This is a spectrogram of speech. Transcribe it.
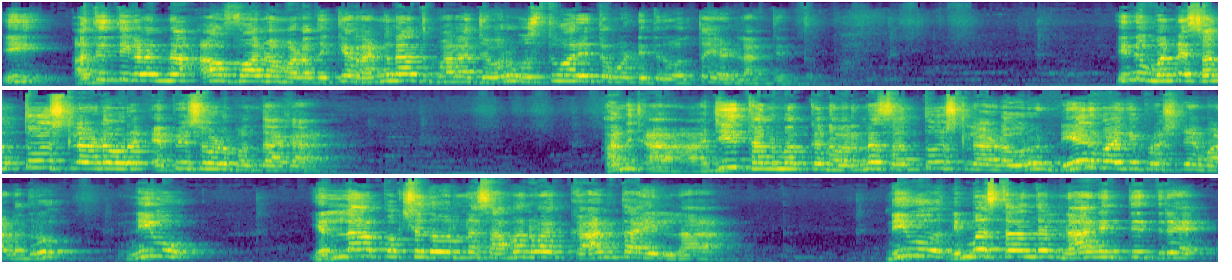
ಈ ಅತಿಥಿಗಳನ್ನ ಆಹ್ವಾನ ಮಾಡೋದಕ್ಕೆ ರಂಗನಾಥ್ ಮಹಾರಾಜ್ ಅವರು ಉಸ್ತುವಾರಿ ತಗೊಂಡಿದ್ರು ಅಂತ ಹೇಳಲಾಗ್ತಿತ್ತು. ಇನ್ನು ಮೊನ್ನೆ ಸಂತೋಷ್ ಲಾಡ್ ಅವರ ಎಪಿಸೋಡ್ ಬಂದಾಗ, ಅನ್- ಅಜಿತ್ ಹನುಮಕ್ಕನವರನ್ನ ಸಂತೋಷ್ ಲಾಡ್ ಅವರು ನೇರವಾಗಿ ಪ್ರಶ್ನೆ ಮಾಡಿದ್ರು, ನೀವು ಎಲ್ಲಾ ಪಕ್ಷದವ್ರನ್ನ ಸಮಾನವಾಗಿ ಕಾಣ್ತಾ ಇಲ್ಲ, ನೀವು ನಿಮ್ಮ ಸ್ಥಾನದಲ್ಲಿ ನಾನಿದ್ದಿದ್ರೆ,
